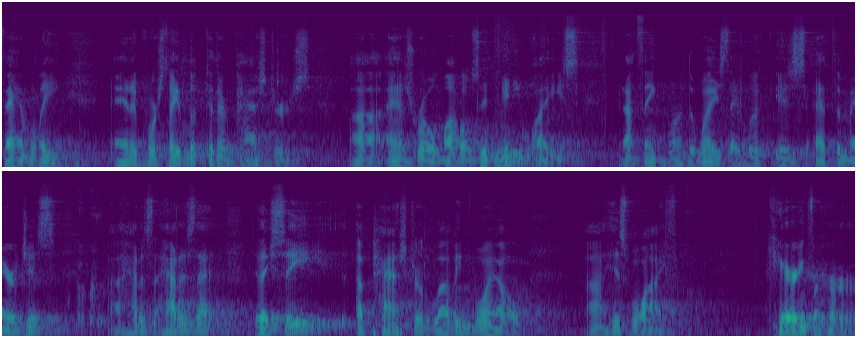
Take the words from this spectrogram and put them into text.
family. And of course, they look to their pastors uh, as role models in many ways. And I think one of the ways they look is at the marriages. Uh, how, does, how does that, do they see a pastor loving well uh, his wife, caring for her,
